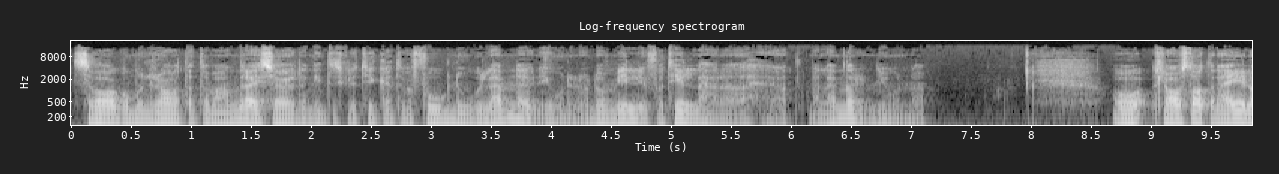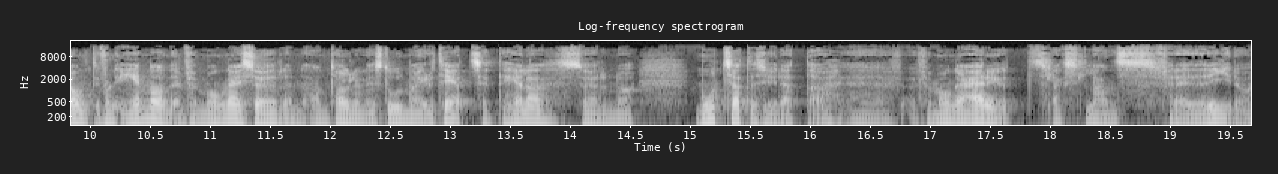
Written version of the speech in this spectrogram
svag och moderat att de andra i södern inte skulle tycka att det var fog nog att lämna unionen. Och de vill ju få till det här eh, att man lämnar unionen. Och slavstaterna är ju långt ifrån enade. För många i södern, antagligen en stor majoritet sett i hela södern då, motsätter sig ju detta. Eh, för många är det ju ett slags landsförräderi då.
